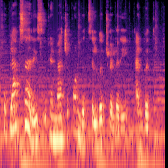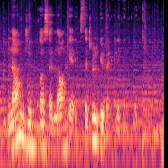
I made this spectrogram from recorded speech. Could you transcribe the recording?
For black sarees, you can match upon with silver jewelry and with long jhumkas or long earrings that will give an elegant look.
